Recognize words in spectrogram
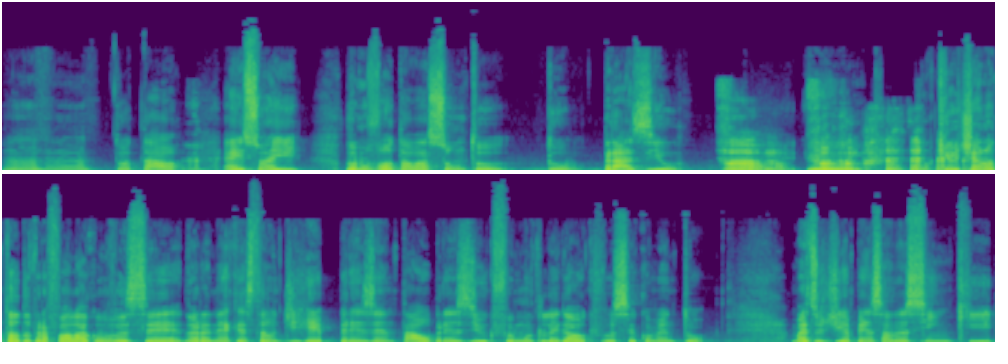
Uhum, total. É isso aí. Vamos voltar ao assunto do Brasil? Vamos, Eu, vamos. o que eu tinha notado pra falar com você não era nem a questão de representar o Brasil, que foi muito legal o que você comentou. Mas eu tinha pensado assim que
